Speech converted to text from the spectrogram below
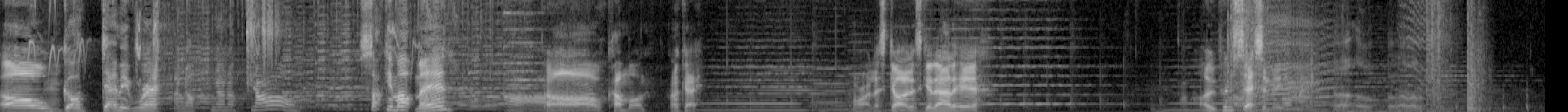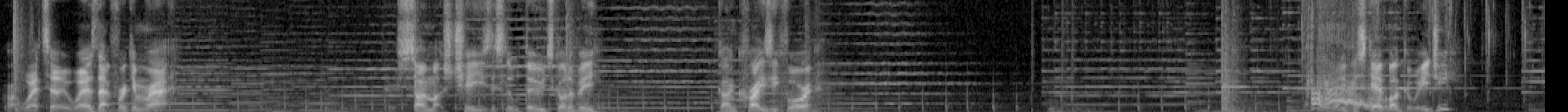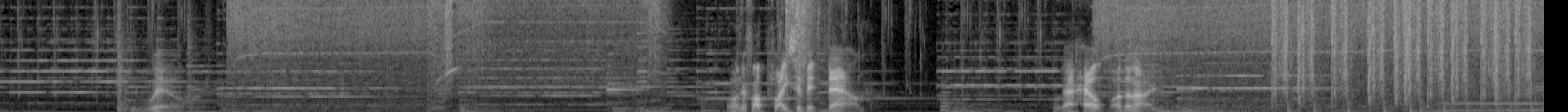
Oh, hmm? god damn it, rat. No, no, no, no. Suck him up, man. Oh, come on. Okay. Alright, let's go. Let's get out of here. Open oh, sesame. Uh-oh. Uh-oh. Right, where to? Where's that freaking rat? There's so much cheese. This little dude's got to be going crazy for it. Will you be scared by Luigi? Will. I wonder if I place a bit down. Will that help? I don't know.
